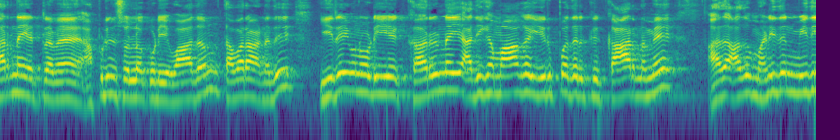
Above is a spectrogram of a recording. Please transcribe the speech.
கருணையற்றவன் அப்படின்னு சொல்லக்கூடிய வாதம் தவறானது. இறைவனுடைய கருணை அதிகமாக இருப்பதற்கு காரணமே அது அது மனிதன் மீது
